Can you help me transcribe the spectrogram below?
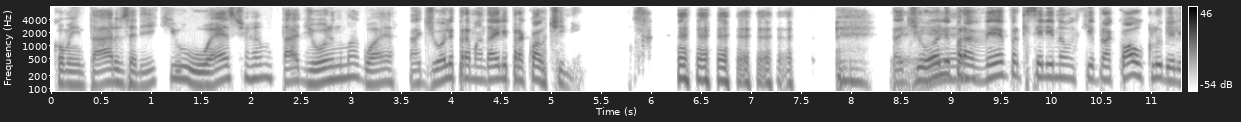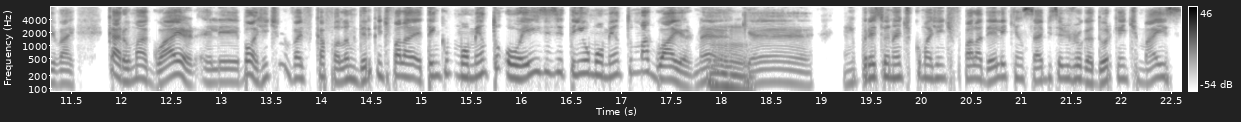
comentários ali que o West Ham tá de olho no Maguire. Tá de olho para mandar ele para qual time? Tá de olho para é. ver porque se ele não para qual clube ele vai. Cara, o Maguire, ele, bom, a gente não vai ficar falando dele que a gente fala, tem o momento Oasis e tem o momento Maguire, né? Uhum. Que é, é impressionante como a gente fala dele, quem sabe seja o jogador que a gente mais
